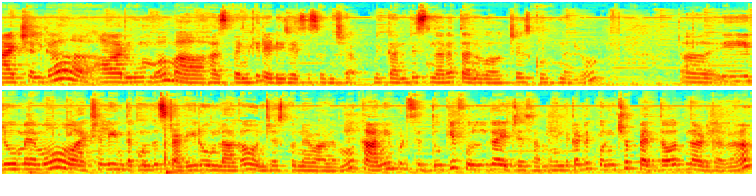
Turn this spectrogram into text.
యాక్చువల్గా ఆ రూమ్ మా హస్బెండ్కి రెడీ చేసేసి ఉంచా. మీకు కనిపిస్తున్నారా? తను వర్క్ చేసుకుంటున్నారు ఈ రూమ్ ఏమో యాక్చువల్లీ ఇంతకుముందు స్టడీ రూమ్ లాగా ఉంచేసుకునే వాళ్ళము. కానీ ఇప్పుడు సిద్ధుకి ఫుల్గా ఇచ్చేసాం. ఎందుకంటే కొంచెం పెద్ద అవుతున్నాడు కదా.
